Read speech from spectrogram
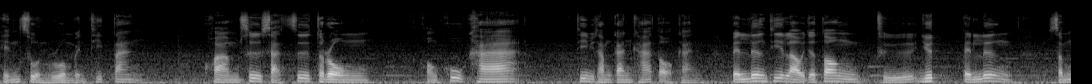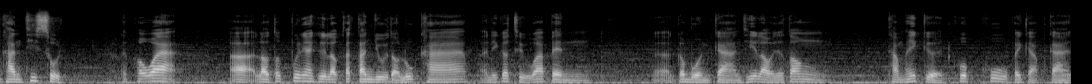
เห็นส่วนรวมเป็นที่ตั้ง ความซื่อสัตย์ซื่อตรงของคู่ค้าที่มีทำการค้าต่อกัน เป็นเรื่องที่เราจะต้องถือยึดเป็นเรื่องสำคัญที่สุด เพราะว่าเราต้องพูดง่ายคือเรากตัญญูต่อลูกค้า อันนี้ก็ถือว่าเป็นกระบวนการที่เราจะต้องทำให้เกิดควบคู่ไปกับการ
